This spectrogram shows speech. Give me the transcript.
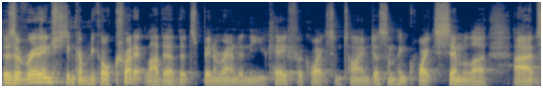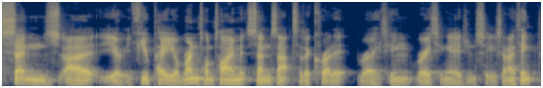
there's a really interesting company called Credit Ladder that's been around in the UK for quite some time, does something quite similar. Uh, sends, uh, you know, if you pay your rent on time, it sends that to the credit rating rating rating agencies. And I think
